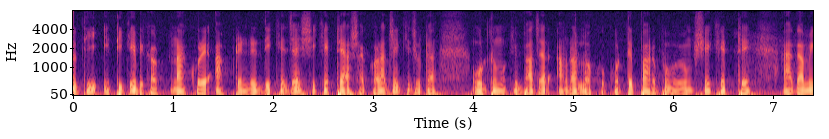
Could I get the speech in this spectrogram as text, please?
যদি এটিকে ব্রেকআউট না করে আপট্রেন্ডের দিকে যায়, সেক্ষেত্রে আশা করা যায় কিছুটা ঊর্ধ্বমুখী বাজার আমরা লক্ষ্য করতে পারব এবং সেক্ষেত্রে আগামী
